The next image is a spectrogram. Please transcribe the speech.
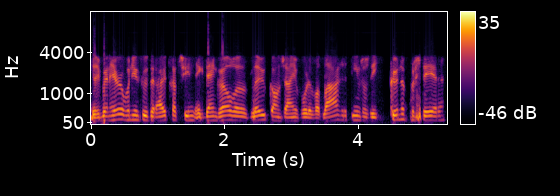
Dus ik ben heel benieuwd hoe het eruit gaat zien. Ik denk wel dat het leuk kan zijn voor de wat lagere teams als die kunnen presteren.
